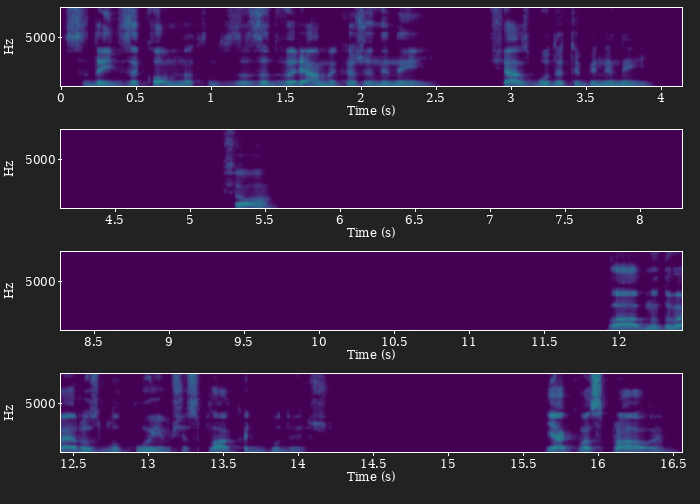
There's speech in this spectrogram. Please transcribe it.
Сидить за комнат, за, за дверями, каже, не ний. Щас буде тобі не ний. Все. Ладно, давай розблокуємо, щас плакать будеш. Як вас справи?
